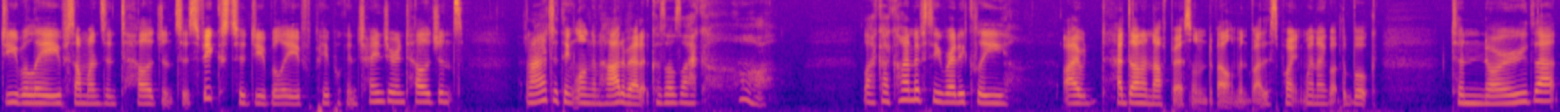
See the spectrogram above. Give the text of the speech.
do you believe someone's intelligence is fixed? To do you believe people can change your intelligence? And I had to think long and hard about it because I was like, oh, like I kind of theoretically, I had done enough personal development by this point when I got the book to know that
